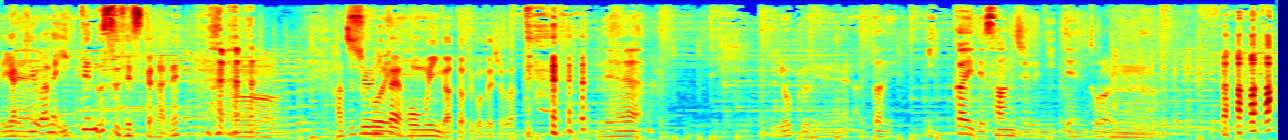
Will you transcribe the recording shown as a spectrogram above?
で野球はね1点ずつですからね。うん。82回ホームインがあったってことでしょだって。ねえ。よくやったね。1回で32点取られたから。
